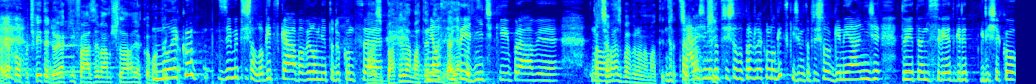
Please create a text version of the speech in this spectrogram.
A jako, počkejte, do jaký fáze vám šla jako matika? no jako, že mi přišla logická, bavilo mě to dokonce. Vás bavila matematika, Měla jsem ty jako- jedničky právě. A co vás bavilo na matice? No Třeba právě, že mi to při- přišlo opravdu jako logicky, že mi to přišlo geniální, že to je ten svět, kde když jako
